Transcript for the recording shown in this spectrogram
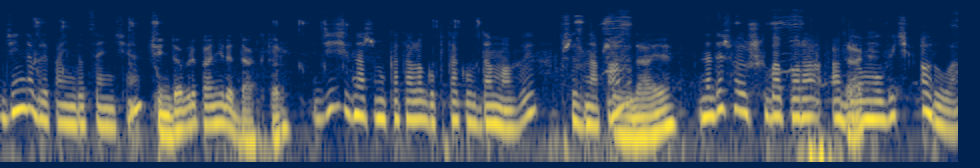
Dzień dobry, panie docencie. Dzień dobry, pani redaktor. Dziś w naszym katalogu ptaków domowych, przyzna pan, Przyznaję. nadeszła już chyba pora, aby Tak. omówić orła.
